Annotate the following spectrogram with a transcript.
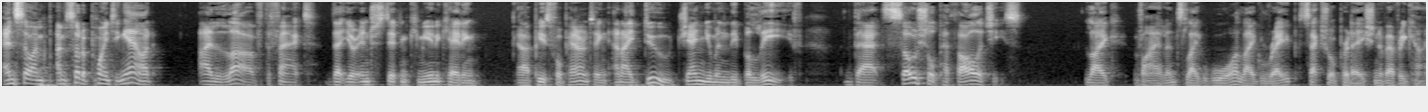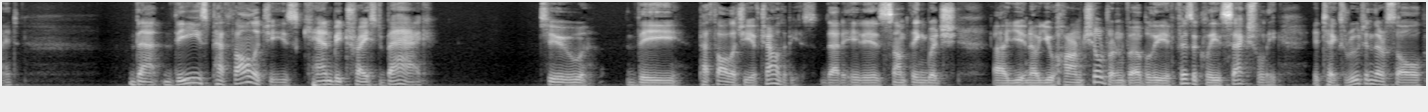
And so I'm I'm sort of pointing out. I love the fact that you're interested in communicating uh, peaceful parenting, and I do genuinely believe that social pathologies like violence, like war, like rape, sexual predation of every kind, that these pathologies can be traced back to the pathology of child abuse. That it is something which, uh, you know, you harm children verbally, physically, sexually. It takes root in their soul.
